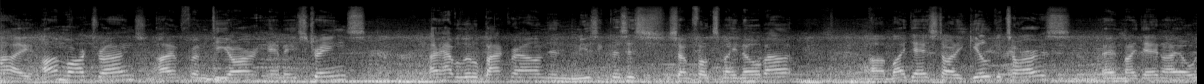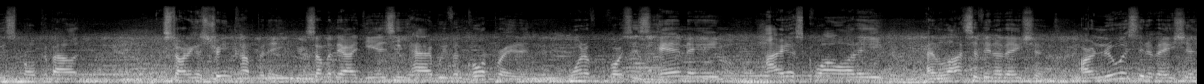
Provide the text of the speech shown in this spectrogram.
Hi, I'm Mark Dronge. I'm from DR Handmade Strings. I have a little background in the music business some folks may know about. Uh, my dad started Guild Guitars, and my dad and I always spoke about starting a string company. Some of the ideas he had, we've incorporated. One, of course, is handmade, highest quality, and lots of innovation. Our newest innovation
